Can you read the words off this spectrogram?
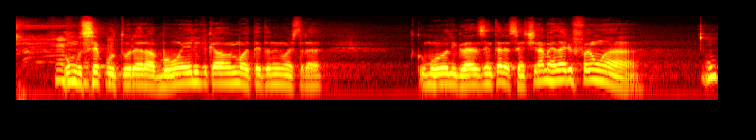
como Sepultura era bom e ele ficava me tentando me mostrar como o Julio Iglesias é interessante. Na verdade foi uma, um,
